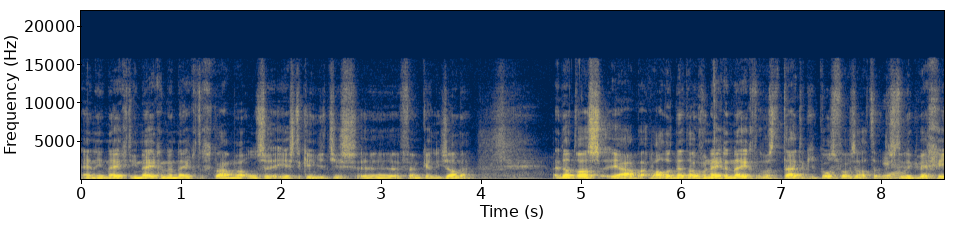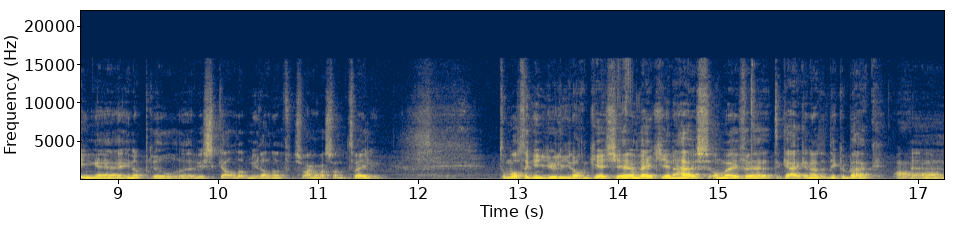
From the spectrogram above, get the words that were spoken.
En in 1999 kwamen onze eerste kindertjes, Femke en Lisanne. En dat was, ja, we hadden het net over 99, dat was de tijd dat ik in Kosovo zat. Dus toen ik wegging in april, wist ik al dat Miranda zwanger was van een tweeling. Toen mocht ik in juli nog een keertje een weekje naar huis om even te kijken naar de dikke buik. Oh, ehm,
